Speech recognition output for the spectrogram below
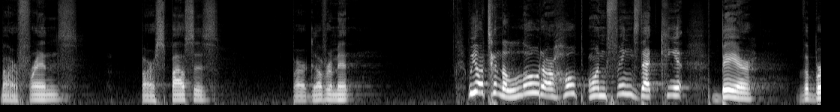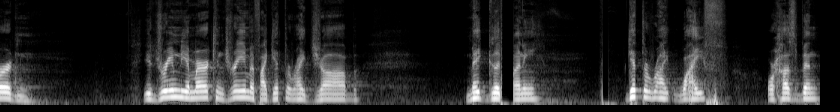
by our friends, by our spouses, by our government? We all tend to load our hope on things that can't bear the burden. You dream the American dream if I get the right job, make good money, get the right wife or husband,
